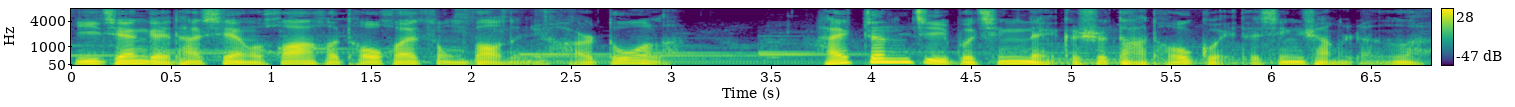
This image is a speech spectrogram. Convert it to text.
以前给他献花和投怀送抱的女孩多了，还真记不清哪个是大头鬼的心上人了。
